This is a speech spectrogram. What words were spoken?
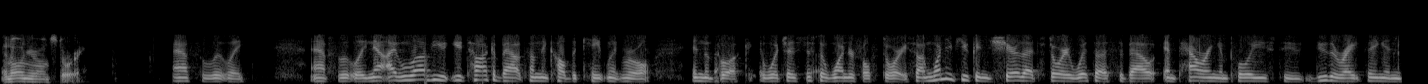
and own your own story. Absolutely, absolutely. Now I love you. You talk about something called the Caitlin Rule in the book, which is just a wonderful story. So I'm wondering if you can share that story with us about empowering employees to do the right thing and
